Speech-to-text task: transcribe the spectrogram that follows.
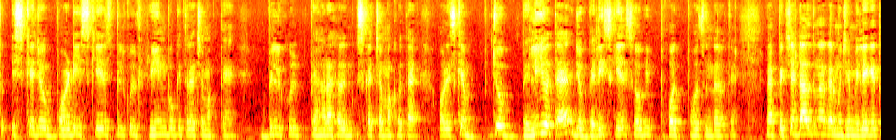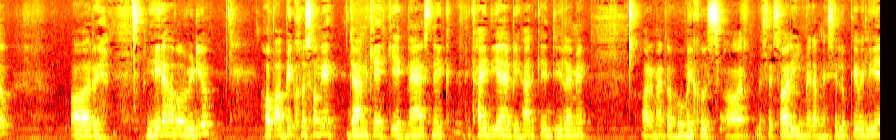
तो इसके जो बॉडी स्केल्स बिल्कुल रेनबो की तरह चमकते हैं। बिल्कुल प्यारा सा इसका चमक होता है। और इसके जो बेली होता है, जो बेली स्केल्स वो भी बहुत बहुत सुंदर होते हैं। मैं पिक्चर डाल दूँगा अगर मुझे मिलेंगे तो। और यही रहा वो वीडियो होप आप भी खुश होंगे, जान के कि एक नया स्नेक दिखाई दिया है बिहार के ज़िले में। और मैं तो हूँ ही खुश। और वैसे सॉरी मेरा मैसी लुक के लिए,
